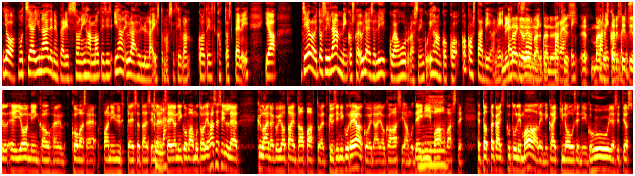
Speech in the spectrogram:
joo, mutta siellä Unitedin pelissä se on ihan, me oltiin siis ihan ylähyllyllä istumassa silloin, kun oltiin sitten katsoa peliä. Ja siellä oli tosi lämmin, koska yleisö liikkui ja hurras niin kuin ihan koko, koko stadioni. Niin että mäkin olen niin ymmärtänyt, kuin että, siis, että Manchester. Cityllä ei ole niin kauhean kova se faniyhteisö tai silleen, Kyllä. että se ei ole niin kova, mutta olihan se silleen, että kyllä aina kun jotain tapahtuu, että kyllä siinä niinku reagoidaan joka asiaan, mutta ei niin, Niin. vahvasti. Että totta kai sit, kun tuli maali, niin kaikki nousi niin kuin huu, ja sitten jos,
